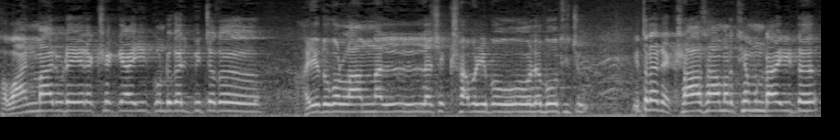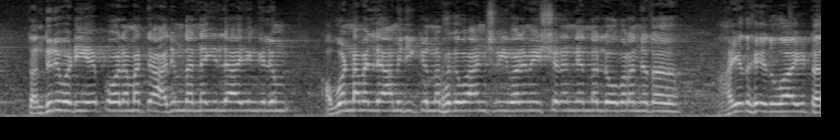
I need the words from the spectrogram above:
ഭവാന്മാരുടെ രക്ഷയ്ക്കായി കൊണ്ടു കൽപ്പിച്ചത്. ആയതുകൊള്ളാം നല്ല ശിക്ഷ വഴി പോലെ ബോധിച്ചു. ഇത്ര രക്ഷാസാമർഥ്യമുണ്ടായിട്ട് തന്തിരുവടിയെ പോലെ മറ്റാരും തന്നെയില്ല എങ്കിലും അവണ്ണമെല്ലാം ഇരിക്കുന്ന ഭഗവാൻ ശ്രീ പരമേശ്വരൻ എന്നല്ലോ പറഞ്ഞത്. ആയത് ഹേതുവായിട്ട്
